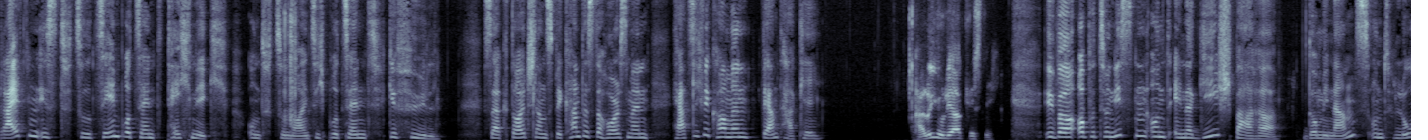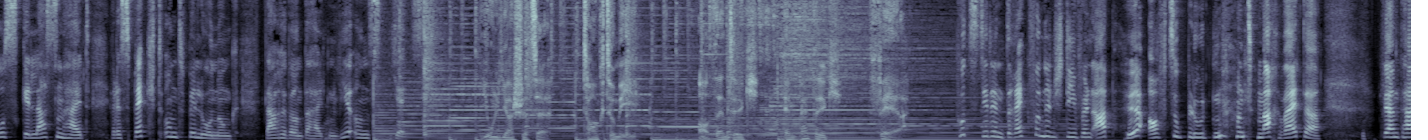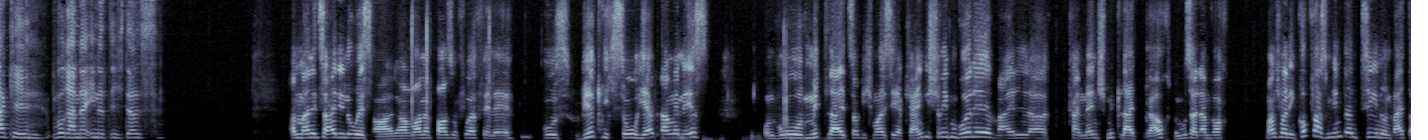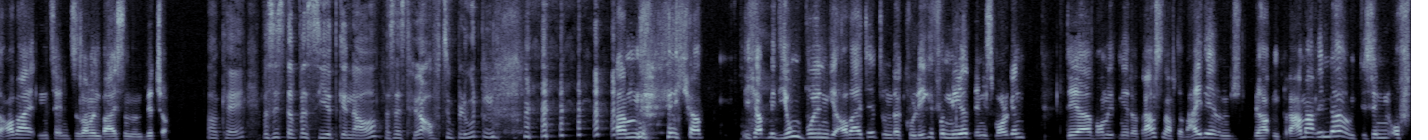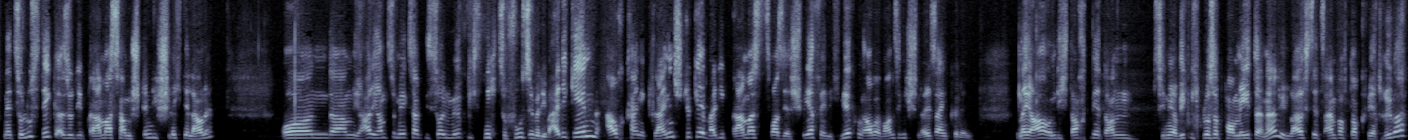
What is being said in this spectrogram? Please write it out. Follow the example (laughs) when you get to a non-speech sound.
Reiten ist zu 10% Technik und zu 90% Gefühl, sagt Deutschlands bekanntester Horseman. Herzlich willkommen, Bernd Hackel. Hallo Julia, grüß dich. Über Opportunisten und Energiesparer, Dominanz und Losgelassenheit, Respekt und Belohnung. Darüber unterhalten wir uns jetzt. Julia Schütze, Talk to Me. Authentic, empathic, fair. Putz dir den Dreck von den Stiefeln ab, hör auf zu bluten (laughs) und mach weiter. Bernd Hackel, woran erinnert dich das? An meine Zeit in den USA. Da waren ein paar so Vorfälle, wo es wirklich so hergegangen ist und wo Mitleid, sag ich mal, sehr klein geschrieben wurde, weil äh, kein Mensch Mitleid braucht. Man muss halt einfach manchmal den Kopf aus dem Hintern ziehen und weiter arbeiten, Zähne zusammenbeißen und Wirtschaft. Okay. Was ist da passiert genau? Was heißt, hör auf zu bluten? (laughs) ähm, (laughs) ich habe ich hab mit Jungbullen gearbeitet und der Kollege von mir, Dennis Morgan, der war mit mir da draußen auf der Weide und wir hatten Brahma-Rinder und die sind oft nicht so lustig. Also die Brahmas haben ständig schlechte Laune. Und ähm, ja, die haben zu mir gesagt, ich soll möglichst nicht zu Fuß über die Weide gehen, auch keine kleinen Stücke, weil die Brahmas zwar sehr schwerfällig wirken, aber wahnsinnig schnell sein können. Naja, und ich dachte mir dann, sind ja wirklich bloß ein paar Meter. Ne? Du läufst jetzt einfach da quer drüber.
